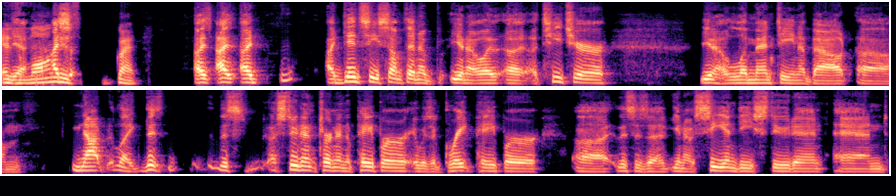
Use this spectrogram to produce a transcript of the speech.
as Yeah. long I as go ahead I, I, I, I did see something, of you know, a- a teacher, you know, lamenting about um, not like this. This a student turned in a paper. It was a great paper. uh, this is a you know C and D student, and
